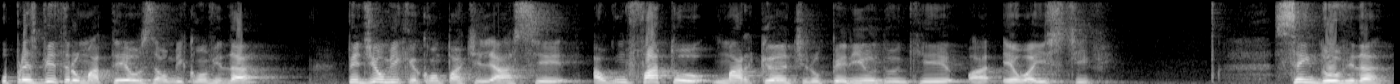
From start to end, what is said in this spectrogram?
O presbítero Mateus, ao me convidar, pediu-me que compartilhasse algum fato marcante no período em que eu aí estive. Sem dúvida,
